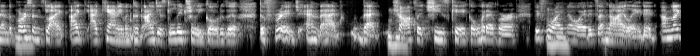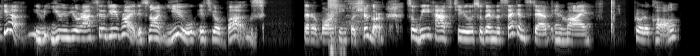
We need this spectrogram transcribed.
then the mm-hmm. person's like I, I can't even i just literally go to the the fridge and that that mm-hmm. chocolate cheesecake or whatever before i mm-hmm. know it it's annihilated. I'm like yeah you, you you're absolutely right. It's not you it's your bugs that are barking for sugar. So we have to so then the second step in my protocol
